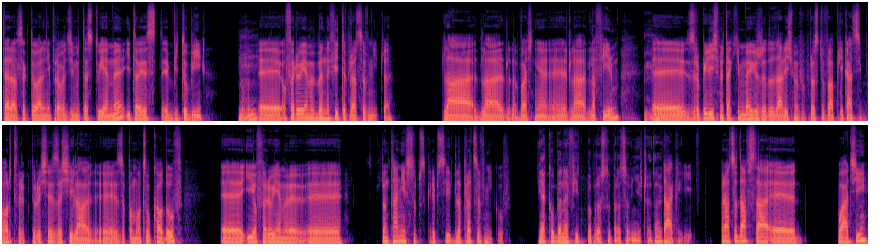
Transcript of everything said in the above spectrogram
teraz aktualnie prowadzimy, testujemy i to jest B2B. Mhm. Oferujemy benefity pracownicze dla, dla, dla właśnie e, dla, dla firm. Mhm. E, Zrobiliśmy taki myk, że dodaliśmy po prostu w aplikacji portfel, który się zasila e, za pomocą kodów i oferujemy sprzątanie w subskrypcji dla pracowników. Jako benefit po prostu pracowniczy, tak? Tak, pracodawca płaci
